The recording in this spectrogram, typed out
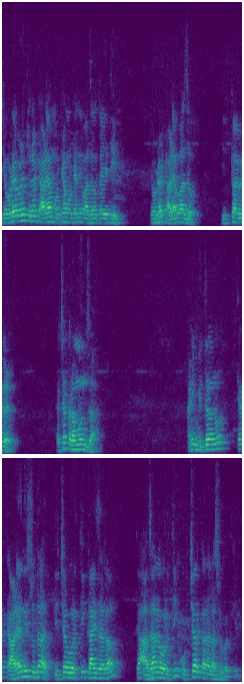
जेवढ्या वेळ तुला टाळ्या मोठ्या मोठ्याने वाजवता येतील तेवढ्या टाळ्या वाजव इतका वेळ. त्याच्यात रमून जा. आणि मित्रांनो त्या टाळ्यांनी सुद्धा तिच्यावरती काय झालं? त्या आजारावरती उपचार करायला सुरुवात केली.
